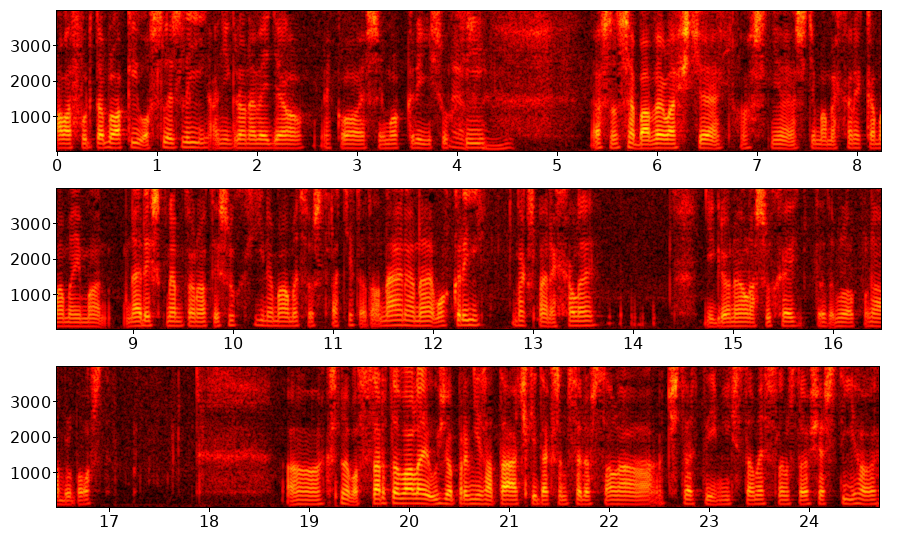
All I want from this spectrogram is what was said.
ale furt to bylo takový oslizlý a nikdo nevěděl, jako jestli mokrý, suchý. Jasně. Já jsem se bavil ještě vlastně s těma mechanikama mýma, neriskneme to na ty suchý, nemáme co ztratit a to ne, ne, ne, mokrý, tak jsme nechali. Nikdo nejel na suchý, to, to byla plná blbost. A jak jsme odstartovali už do první zatáčky, tak jsem se dostal na čtvrtý místo, myslím, z toho šestýho.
